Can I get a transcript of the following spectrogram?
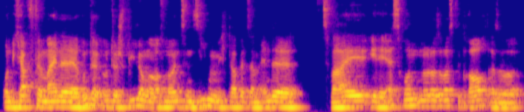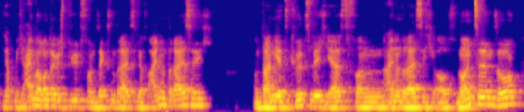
Und ich habe für meine Runter Unterspielung auf 19.7, ich glaube jetzt am Ende zwei EDS-Runden oder sowas gebraucht. Also ich habe mich einmal runtergespielt von 36 auf 31 und dann jetzt kürzlich erst von 31 auf 19 so.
